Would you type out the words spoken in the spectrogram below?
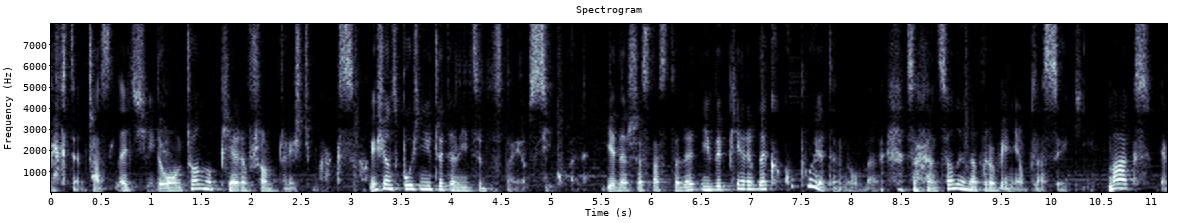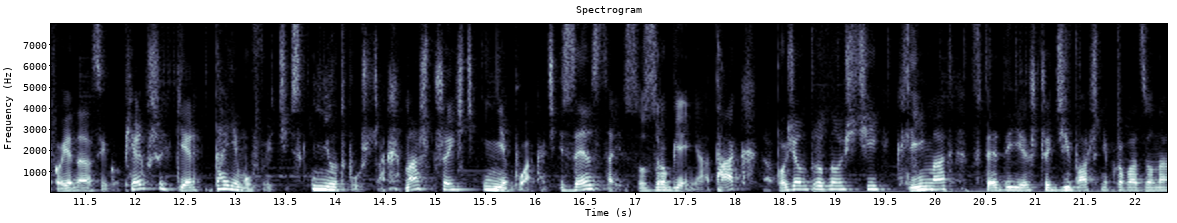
jak ten czas leci, dołączono pierwszą część Maxa. Miesiąc później czytelnicy dostają sequel. Jeden 16-letni wypierdek kupuje ten numer, zachęcony nadrobieniem klasyki. Max, jako jedna z jego pierwszych gier, daje mu wycisk i nie odpuszcza. Masz przejść i nie płakać. Zemsta jest do zrobienia, tak? A poziom trudności, klimat, wtedy jeszcze dziwacznie prowadzona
